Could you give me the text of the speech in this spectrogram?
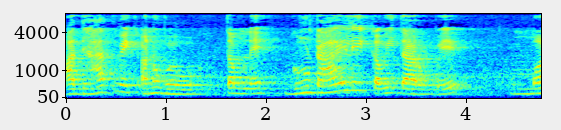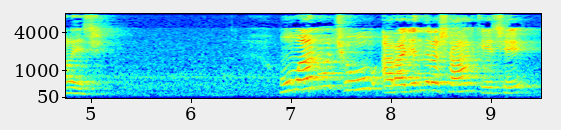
આધ્યાત્મિક અનુભવો તમને ઘૂંટાયેલી કવિતા રૂપે મળે છે. હું માનું છું, આ રાજેન્દ્ર શાહ કે છે,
